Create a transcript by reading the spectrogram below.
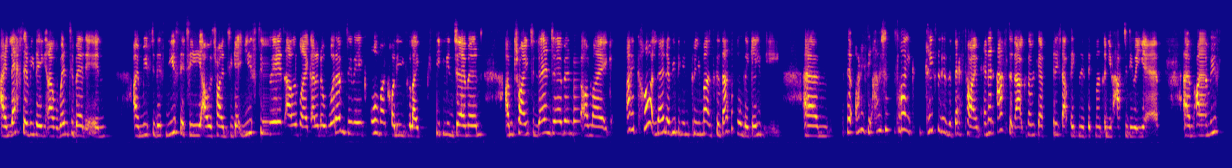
I left everything and I went to Berlin. I moved to this new city. I was trying to get used to it. I was like, I don't know what I'm doing. All my colleagues were like speaking in German. I'm trying to learn German, but I'm like, I can't learn everything in three months because that's all they gave me. Um, so honestly, I was just like, placement is the best time. And then after that, because obviously I finished that placement in six months and you have to do a year, um, I moved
